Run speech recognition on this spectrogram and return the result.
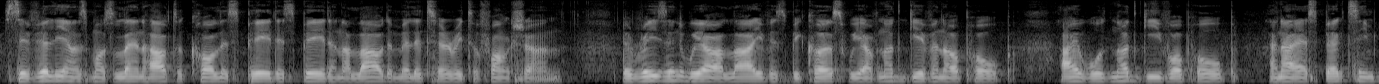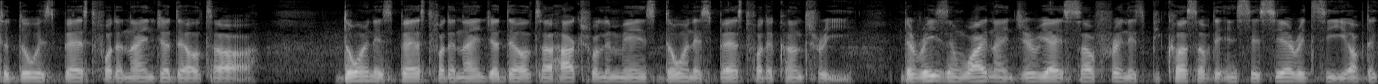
Civilians must learn how to call a spade a spade and allow the military to function. The reason we are alive is because we have not given up hope. I would not give up hope, and I expect him to do his best for the Niger Delta. Doing his best for the Niger Delta actually means doing his best for the country. The reason why Nigeria is suffering is because of the insincerity of the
